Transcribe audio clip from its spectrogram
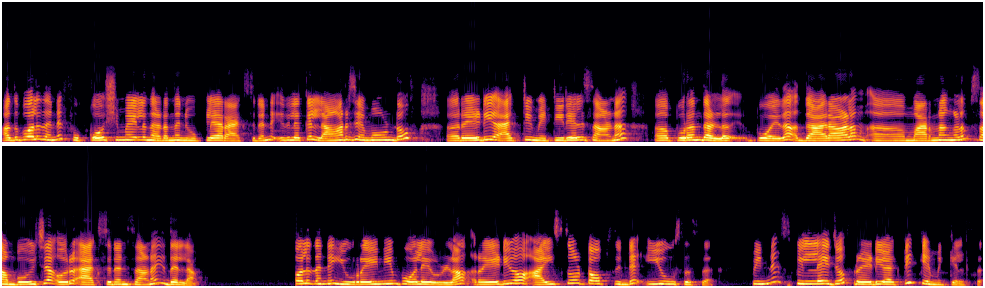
അതുപോലെ തന്നെ ഫുക്കോഷിമയിൽ നടന്ന ന്യൂക്ലിയർ ആക്സിഡന്റ് ഇതിലൊക്കെ large amount of radioactive materials ആണ് പുറന്തള്ളി പോയത്. ധാരാളം മരണങ്ങളും സംഭവിച്ച ഒരു ആക്സിഡൻസ് ആണ് ഇതെല്ലാം. അതുപോലെ തന്നെ യുറേനിയം പോലെയുള്ള റേഡിയോ ഐസോടോപ്സിന്റെ യൂസസ് പിന്നെ സ്പില്ലേജ് ഓഫ് റേഡിയോ ആക്റ്റീവ് കെമിക്കൽസ്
